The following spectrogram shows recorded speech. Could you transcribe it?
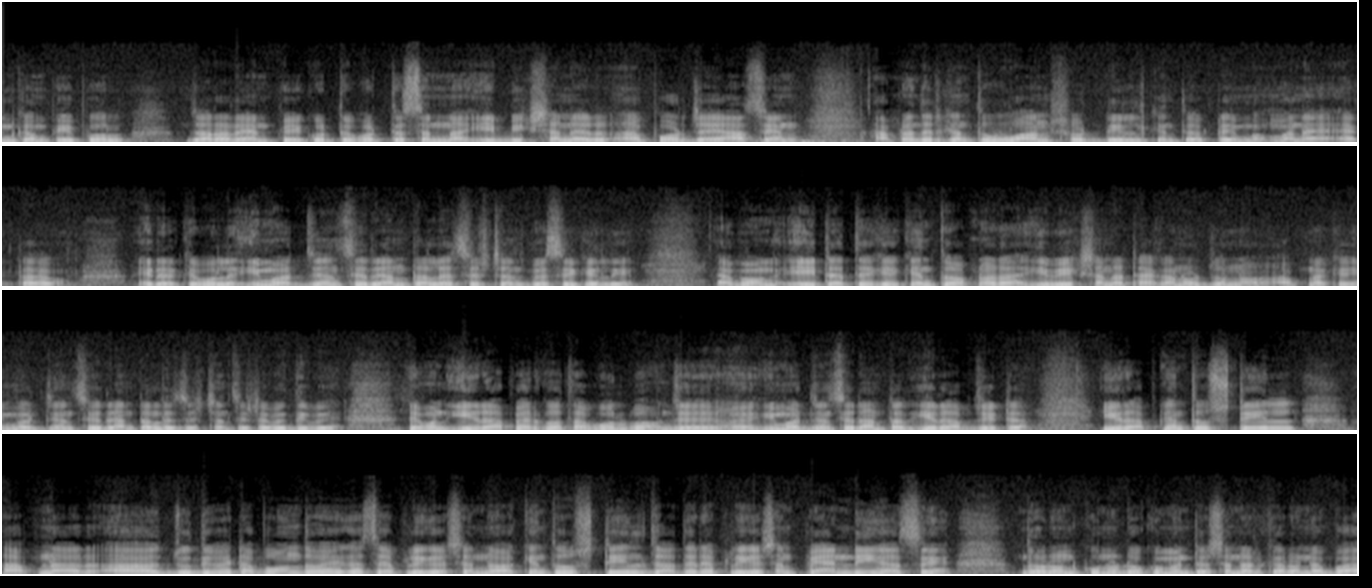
ইনকাম পিপল যারা রেন্ট পে করতে পারতেছেন না ইভিকশনের পর্যায়ে আছেন আপনাদের কিন্তু ওয়ান শট ডিল কিন্তু একটা মানে একটা এটাকে বলে ইমার্জেন্সি রেন্টাল অ্যাসিস্ট্যান্স বেসিক্যালি এবং এইটা থেকে কিন্তু আপনারা ইভিকশনটা ঠেকানোর জন্য আপনাকে ইমার্জেন্সি রেন্টাল অ্যাসিস্ট্যান্স হিসাবে দিবে। যেমন ইরাপের কথা বলব যে ইমার্জেন্সি রেন্টাল ইরাপ যেটা ইরাপ কিন্তু স্টিল আপনার যদিও এটা বন্ধ হয়ে গেছে অ্যাপ্লিকেশন নেওয়া কিন্তু স্টিল যাদের অ্যাপ্লিকেশন পেন্ডিং আছে ধরুন কোনো ডকুমেন্টেশনের কারণে বা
